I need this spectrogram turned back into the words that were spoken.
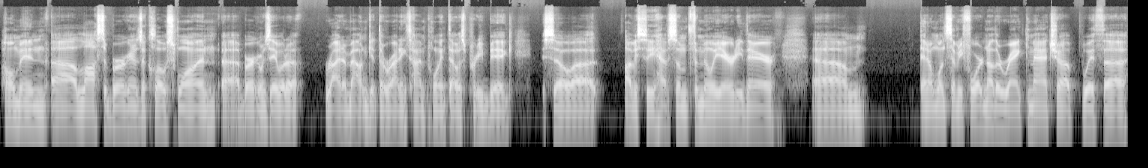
Homan uh, lost to Berginc. It was a close one. Uh, Berginc was able to ride him out and get the riding time point. That was pretty big. So uh, obviously have some familiarity there. Um, and a 174, another ranked matchup with uh,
